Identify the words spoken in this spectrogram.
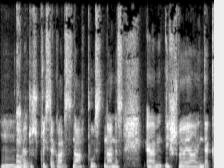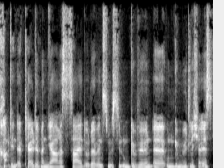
Mhm, ja, du sprichst ja gerade das Nachpusten an. Das, ähm, ich schwöre ja in der gerade in der kälteren Jahreszeit oder wenn es ein bisschen ungewöhn, äh, ungemütlicher ist,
